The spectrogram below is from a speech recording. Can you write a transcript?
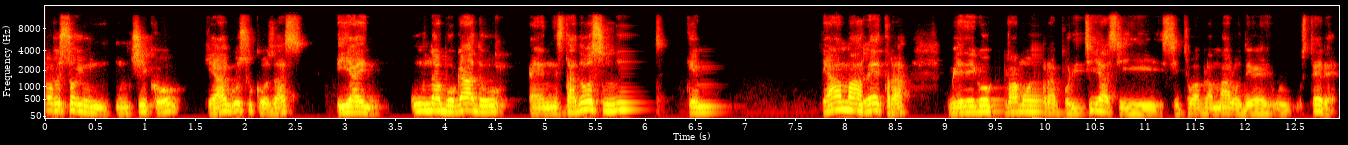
yo, soy un, un chico que hago sus cosas y hay un abogado en Estados Unidos que me llama letra, me digo, vamos a la policía si, si tú hablas malo de ustedes.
